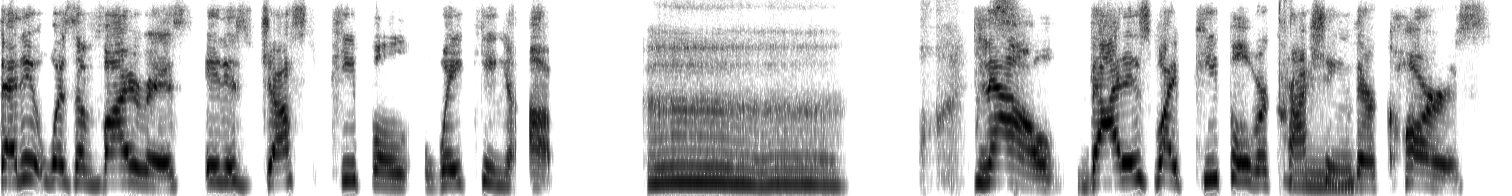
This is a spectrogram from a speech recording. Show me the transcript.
that it was a virus. It is just people waking up. Oh. Now, that is why people were crashing mm. their cars.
